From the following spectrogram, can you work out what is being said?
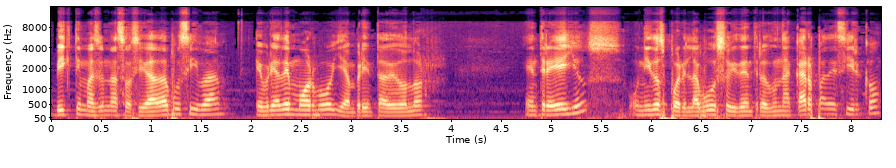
Víctimas de una sociedad abusiva, ebria de morbo y hambrienta de dolor. Entre ellos, unidos por el abuso y dentro de una carpa de circo,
